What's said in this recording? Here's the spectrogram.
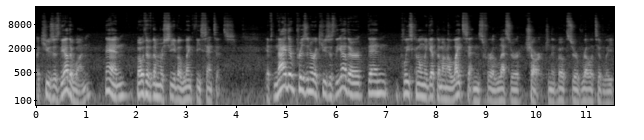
accuses the other one, then both of them receive a lengthy sentence. If neither prisoner accuses the other, then police can only get them on a light sentence for a lesser charge, and they both serve relatively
